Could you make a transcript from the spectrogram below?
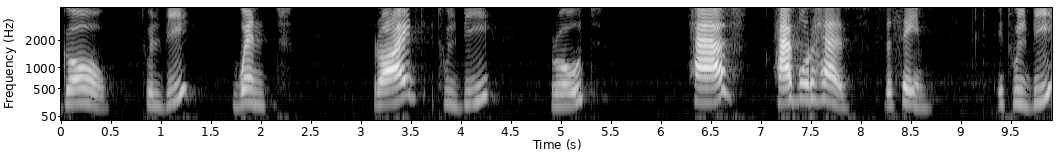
Go, it will be went. Ride, it will be rode Have, have or has, the same. It will be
